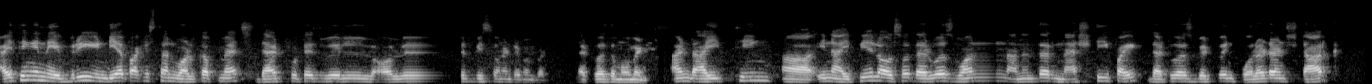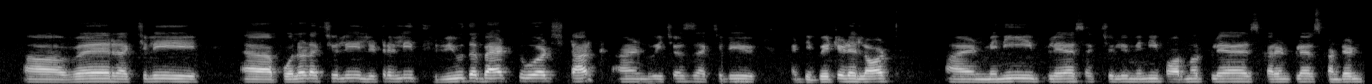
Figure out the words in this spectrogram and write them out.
I think in every India Pakistan World Cup match, that footage will always be shown and remembered. That was the moment. And I think uh, in IPL also there was one another nasty fight that was between Pollard and Stark, uh, where actually uh, Pollard actually literally threw the bat towards Stark, and which was actually debated a lot. And many players, actually, many former players, current players, condemned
